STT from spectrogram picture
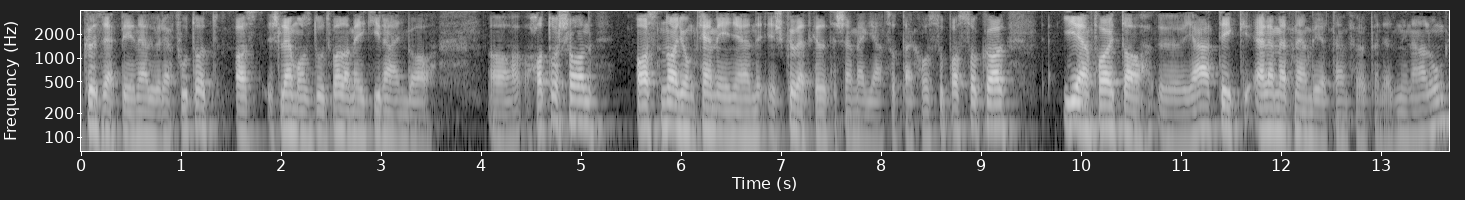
közepén előre futott, azt, és lemozdult valamelyik irányba a, a hatoson, azt nagyon keményen és következetesen megjátszották hosszú passzokkal, ilyenfajta játék elemet nem véltem felpedezni nálunk.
